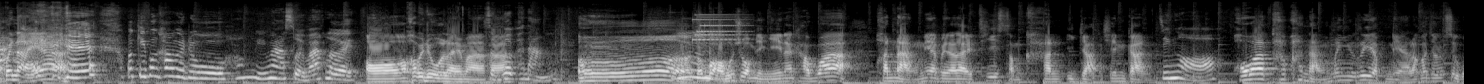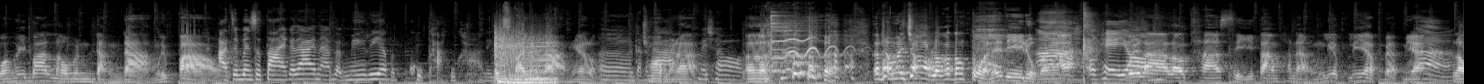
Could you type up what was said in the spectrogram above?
อ้าวไปไหนอะ เอ๊ะเมื่อกี้เพิ่งเข้าไปดูห้องนี้มาสวยมากเลยอ๋อ เข้าไปดูอะไรมาครับสำรวจผนัง เอออืมต้องบอกคุณผู้ชมอย่างนี้นะครับว่า ผนังเนี่ยเป็นอะไรที่สำคัญอีกอย่างเช่นกัน จริงเหรอ เพราะว่าถ้าผนังไม่เรียบเนี่ยเราก็จะรู้สึกว่าเฮ้ยบ้านเรามันด่างๆหรือเปล่าอาจจะเป็นสไตล์ก็ได้นะ แบบไม่เรียบแบบขรุขระขรุขระอะไรเป็นเงี้ยสไตล์ด่างๆเนี่ยเหรอเออดังๆชอบไหมล่ะไม่ชอบ เออ ก็ถ้าไม่ชอบเราก็ต้องตรวจให้ดีถูกไหมอ่าฮะโอเคยอมเวลาเราทาสีตามผนังเรียบๆแบบเนี้ย อ่า เรา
